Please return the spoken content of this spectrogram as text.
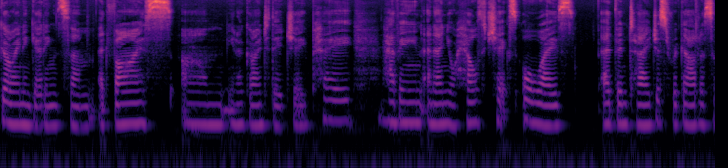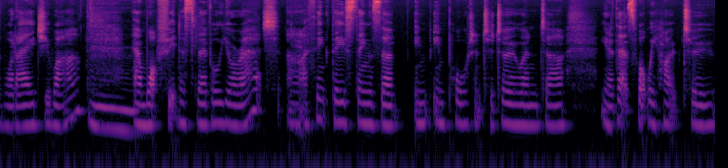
going and getting some advice um, you know going to their gp mm. having an annual health checks always advantageous regardless of what age you are Mm. and what fitness level you're at. Uh, I think these things are Im- important to do, and uh, you know that's what we hope to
